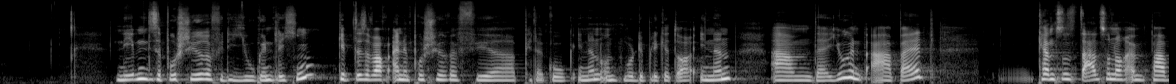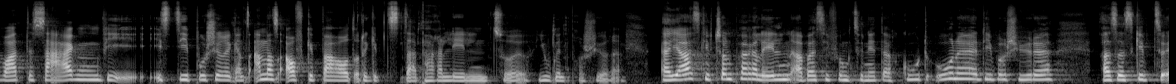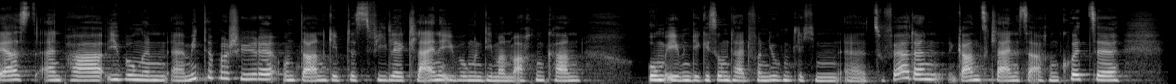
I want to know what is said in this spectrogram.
Neben dieser Broschüre für die Jugendlichen gibt es aber auch eine Broschüre für PädagogInnen und MultiplikatorInnen ähm, der Jugendarbeit. Kannst du uns dazu noch ein paar Worte sagen? Wie ist die Broschüre ganz anders aufgebaut oder gibt es da Parallelen zur Jugendbroschüre? Äh, ja, es gibt schon Parallelen, aber sie funktioniert auch gut ohne die Broschüre. Also es gibt zuerst ein paar Übungen äh, mit der Broschüre und dann gibt es viele kleine Übungen, die man machen kann, um eben die Gesundheit von Jugendlichen äh, zu fördern. Ganz kleine Sachen, kurze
